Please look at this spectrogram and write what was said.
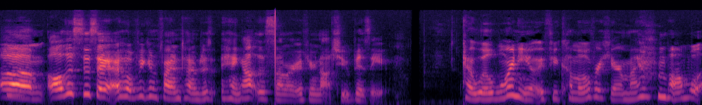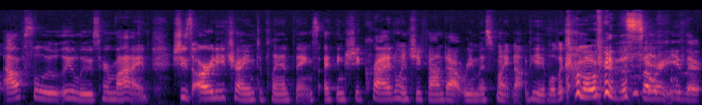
um, all this to say, I hope we can find time to hang out this summer if you're not too busy. I will warn you, if you come over here, my mom will absolutely lose her mind. She's already trying to plan things. I think she cried when she found out Remus might not be able to come over this summer either.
